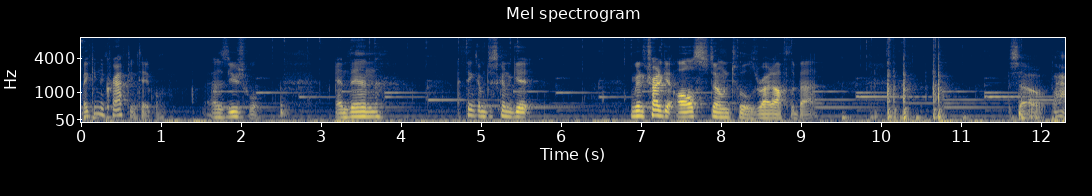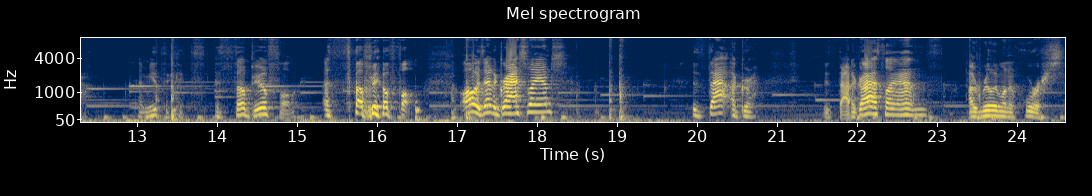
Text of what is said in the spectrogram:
making a crafting table, as usual. And then I think I'm just gonna get. I'm gonna try to get all stone tools right off the bat. So wow, that music it's, it's so beautiful. It's so beautiful. Oh, is that a grassland? Is that a gra? Is that a grassland? I really want a horse.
